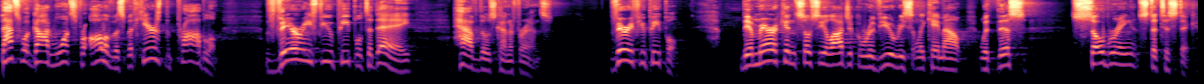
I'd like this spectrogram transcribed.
That's what God wants for all of us. But here's the problem very few people today have those kind of friends. Very few people. The American Sociological Review recently came out with this sobering statistic.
